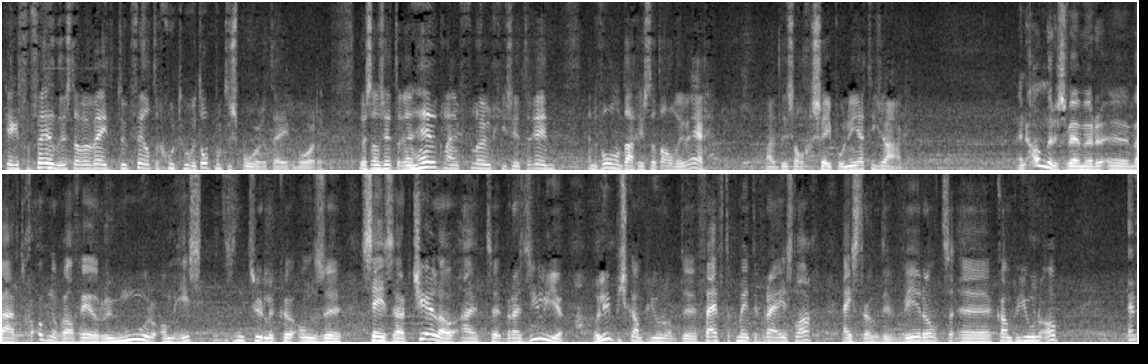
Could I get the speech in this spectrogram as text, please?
Kijk, het vervelende is dat we weten natuurlijk veel te goed hoe we het op moeten sporen tegenwoordig. Dus dan zit er een heel klein vleugje zit erin. En de volgende dag is dat alweer weg. Maar het is al geseponeerd, die zaak. Een andere zwemmer uh, waar toch ook nog wel veel rumoer om is, dat is natuurlijk uh, onze Cesar Cielo uit uh, Brazilië. Olympisch kampioen op de 50 meter vrije slag. Hij is er ook de wereldkampioen op. En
